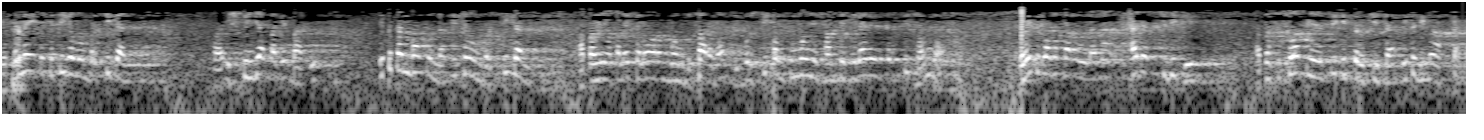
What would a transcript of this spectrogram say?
Ya, karena itu ketika membersihkan uh, istinja pakai batu, itu kan batu tidak bisa membersihkan. Apalagi apalagi kalau orang buang besar kan, dibersihkan semuanya sampai tidak ada yang tersisa. Enggak. Karena itu kata para ulama, hadat sedikit atau sesuatu yang sedikit tersisa itu dimaafkan.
